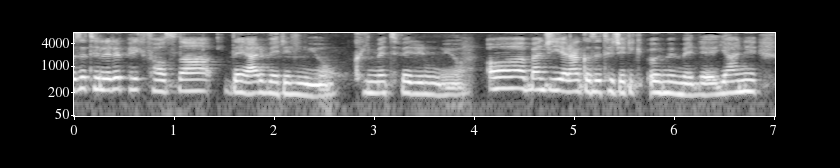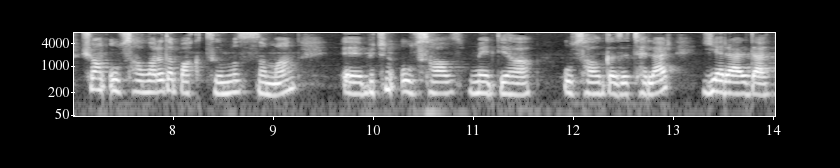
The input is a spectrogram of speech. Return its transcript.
gazetelere pek fazla değer verilmiyor, kıymet verilmiyor. Ama bence yerel gazetecilik ölmemeli. Yani şu an ulusallara da baktığımız zaman e, bütün ulusal medya, ulusal gazeteler yerelden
